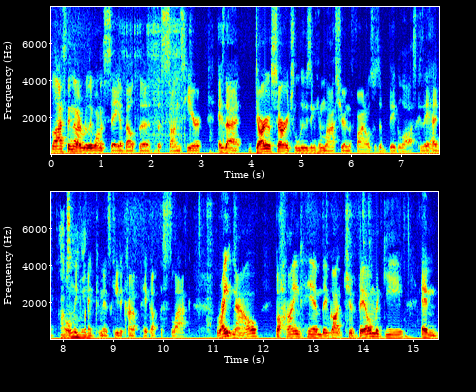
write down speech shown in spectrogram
last thing that I really want to say about the the Suns here is that Dario Saric losing him last year in the finals was a big loss because they had Absolutely. only Frank Kaminsky to kind of pick up the slack. Right now, behind him, they've got JaVale McGee and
